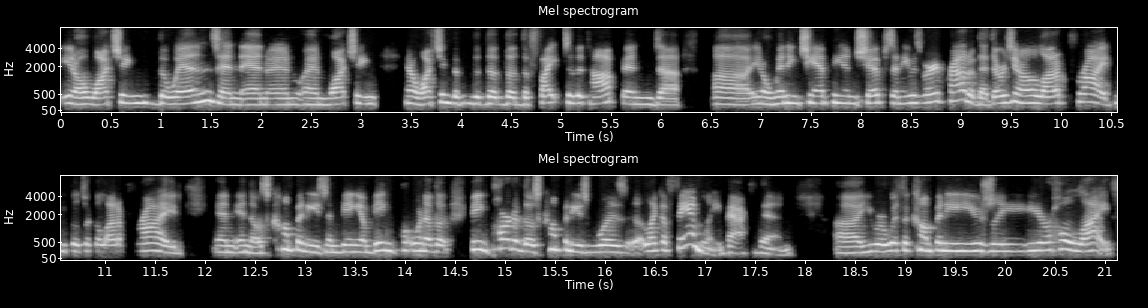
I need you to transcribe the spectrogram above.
you know watching the wins and and and, and watching you know watching the the, the, the fight to the top. And uh, uh, you know, winning championships, and he was very proud of that. There was, you know, a lot of pride. People took a lot of pride in in those companies, and being you know, being one of the being part of those companies was like a family back then. Uh, you were with a company usually your whole life,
